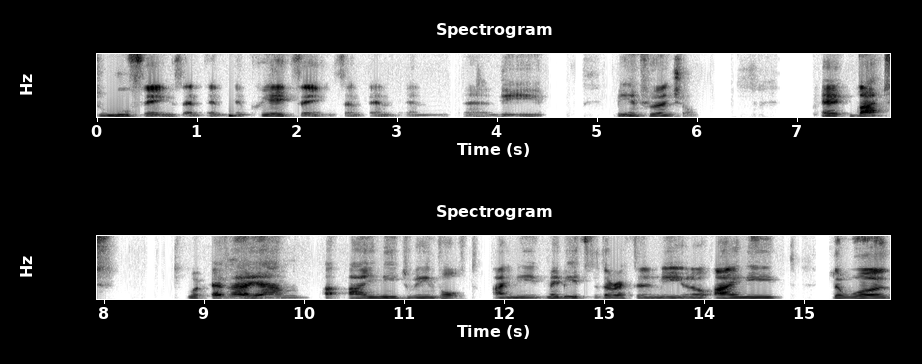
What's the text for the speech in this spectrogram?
to move things and, and, and create things and, and, and, and be, be influential. Uh, but wherever I am, I, I need to be involved. I need, maybe it's the director in me, you know, I need the world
